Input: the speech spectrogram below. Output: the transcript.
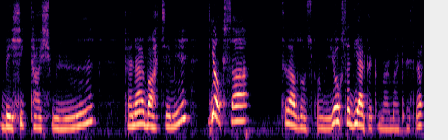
Beşiktaş mı? Fenerbahçe mi? Yoksa Trabzonspor mu? Yoksa diğer takımlar mı arkadaşlar?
